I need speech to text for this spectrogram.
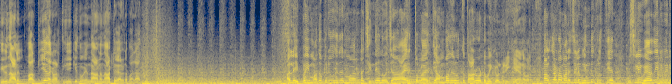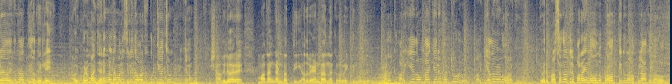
തിരുനാളിൽ വർഗീയത കലർത്തിയിരിക്കുന്നു എന്നാണ് നാട്ടുകാരുടെ പരാതി. അല്ല ഇപ്പൊ ഈ മതപുരോഹിതന്മാരുടെ ചിന്ത എന്ന് വെച്ചാൽ ആയിരത്തി തൊള്ളായിരത്തി അമ്പതുകൾക്ക് താഴോട്ട് പോയിക്കൊണ്ടിരിക്കുകയാണ് അവർക്ക്. ആൾക്കാരുടെ മനസ്സിലും ഹിന്ദു ക്രിസ്ത്യൻ മുസ്ലിം വേർതിരിവില്ലാതിരുന്നാൽ തീർന്നില്ലേ? ഇപ്പോഴും ജനങ്ങളുടെ മനസ്സിൽ ഇത് അവർക്ക് കുത്തിവെച്ചുകൊണ്ടിരിക്കണം പക്ഷെ അതിൽ വരെ മതം കണ്ടെത്തി അത് വേണ്ട എന്നൊക്കെ വെക്കുന്നത് ഇവർക്ക് വർഗീയത ഉണ്ടാക്കിയാലേ പറ്റുള്ളൂ. വർഗീയത വേണം അവർക്ക്. ഇവർ പ്രസംഗത്തിൽ പറയുന്ന ഒന്ന് പ്രവൃത്തിയിൽ നടപ്പിലാക്കുന്നതൊന്ന്.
